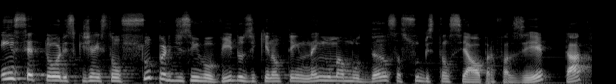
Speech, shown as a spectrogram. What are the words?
em setores que já estão super desenvolvidos e que não tem nenhuma mudança substancial para fazer, tá?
